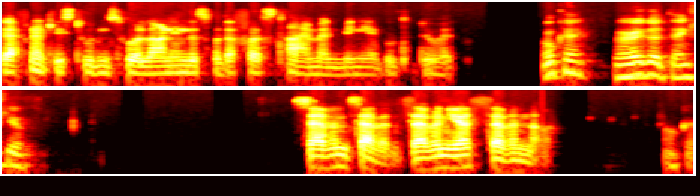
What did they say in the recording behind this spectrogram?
definitely students who are learning this for the first time and being able to do it. Okay, very good. Thank you. Seven, seven, seven yes, seven no. Okay.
